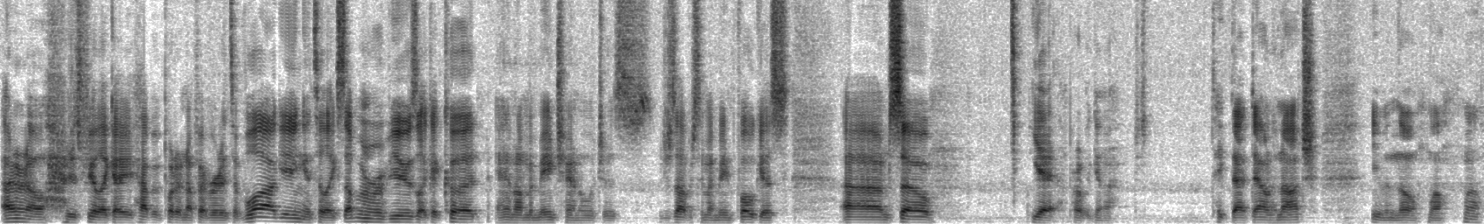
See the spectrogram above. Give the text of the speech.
I don't know I just feel like I haven't put enough effort into vlogging into like supplement reviews like I could and on my main channel which is which is obviously my main focus um, so yeah probably gonna just take that down a notch even though well well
